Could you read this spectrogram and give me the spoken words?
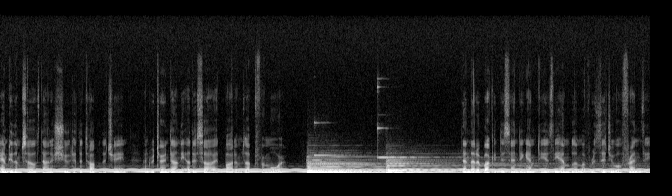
empty themselves down a chute at the top of the chain, and return down the other side, bottoms up for more. Then that a bucket descending empty is the emblem of residual frenzy.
